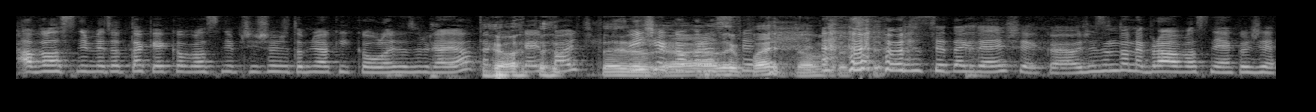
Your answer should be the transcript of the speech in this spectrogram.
A vlastně mi to tak jako vlastně přišlo, že to měl nějaký koule, že jsem říkala, jo, tak jo, okay, to, pojď. To je, Víš, jako jo, prostě, pojď, no, prostě. prostě tak jdeš, jako jo. Že jsem to nebrala vlastně jako, že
